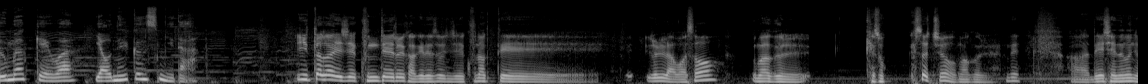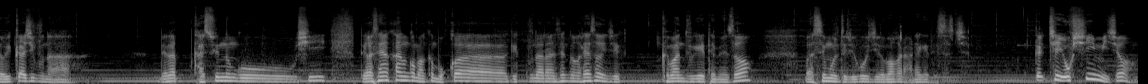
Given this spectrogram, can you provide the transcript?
음악계와 연을 끊습니다. 이따가 이제 군대를 가게 돼서 이제 군악대를 나와서 음악을 계속 했었죠 음악을. 근데 아, 내 재능은 여기까지구나. 내가 갈 수 있는 곳이 내가 생각하는 것만큼 못 가겠구나라는 생각을 해서 이제 그만두게 되면서 말씀을 드리고 이제 음악을 안 하게 됐었죠. 그러니까 제 욕심이죠.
